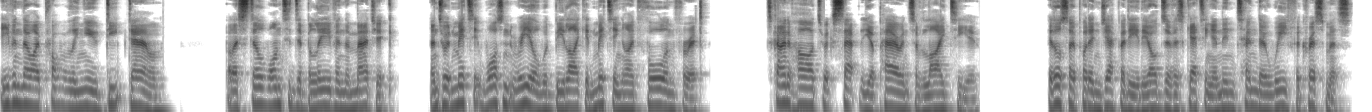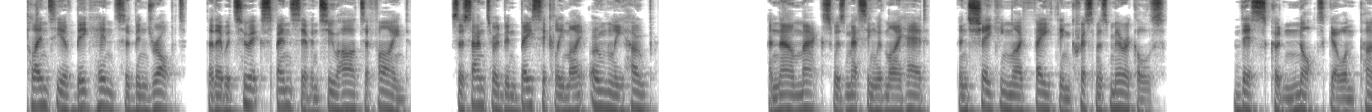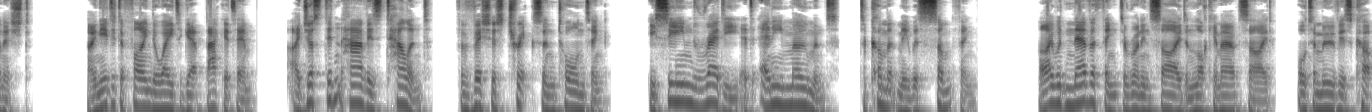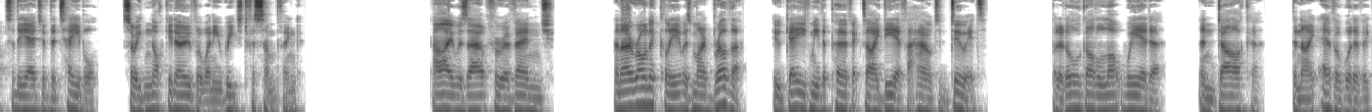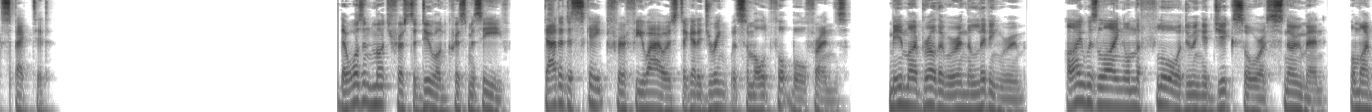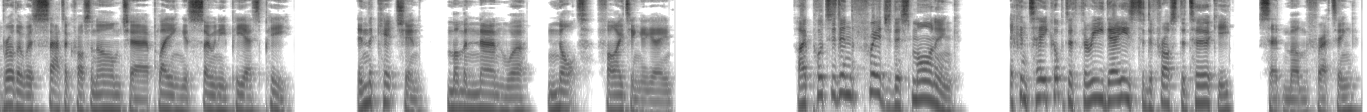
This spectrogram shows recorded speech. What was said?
even though I probably knew deep down. But I still wanted to believe in the magic, and to admit it wasn't real would be like admitting I'd fallen for it. It's kind of hard to accept that your parents have lied to you. It also put in jeopardy the odds of us getting a Nintendo Wii for Christmas. Plenty of big hints had been dropped that they were too expensive and too hard to find, so Santa had been basically my only hope. And now Max was messing with my head and shaking my faith in Christmas miracles. This could not go unpunished. I needed to find a way to get back at him. I just didn't have his talent for vicious tricks and taunting. He seemed ready at any moment to come at me with something. I would never think to run inside and lock him outside, or to move his cup to the edge of the table so he'd knock it over when he reached for something. I was out for revenge, and ironically, it was my brother who gave me the perfect idea for how to do it. But it all got a lot weirder and darker than I ever would have expected. There wasn't much for us to do on Christmas Eve. Dad had escaped for a few hours to get a drink with some old football friends. Me and my brother were in the living room. I was lying on the floor doing a jigsaw of snowmen, while my brother was sat across an armchair playing his Sony PSP. In the kitchen, Mum and Nan were not fighting again. I put it in the fridge this morning. It can take up to three days to defrost a turkey, said Mum, fretting.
